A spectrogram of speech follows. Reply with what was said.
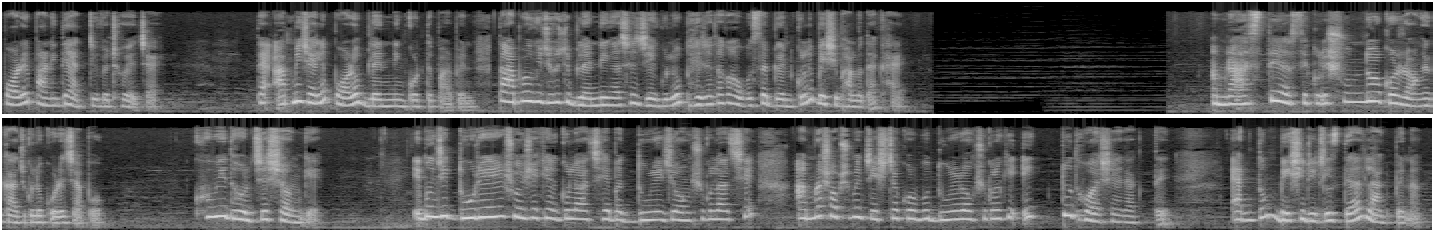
পরে পানিতে অ্যাক্টিভেট হয়ে যায়। তাই আপনি চাইলে পরেও ব্লেন্ডিং করতে পারবেন। তারপরেও কিছু কিছু ব্লেন্ডিং আছে যেগুলো ভেজে থাকা অবস্থায় ব্লেন্ড করলে বেশি ভালো দেখায়। আমরা আস্তে আস্তে করে সুন্দর করে রঙের কাজগুলো করে যাব। খুবই ধৈর্যের সঙ্গে। এবং যে দূরের সরিষা ক্ষেতগুলো আছে বা দূরে যে অংশগুলো আছে, আমরা সবসময় চেষ্টা করব দূরের অংশগুলোকে একটু ধোয়াশায় রাখতে। একদম বেশি ডিটেলস দেওয়া লাগবে না।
